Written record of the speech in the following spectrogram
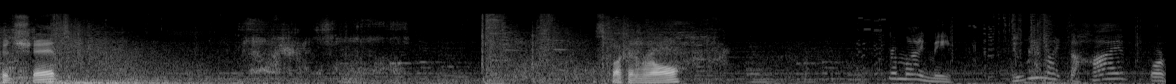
Good shit. Let's fucking roll. Remind me, do we like the Hive or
